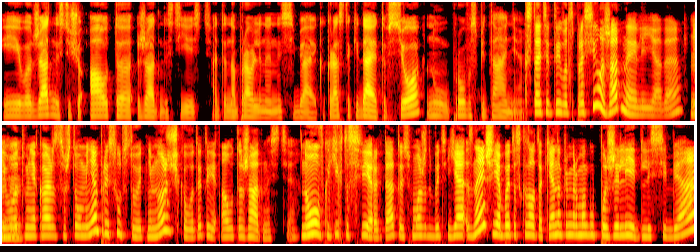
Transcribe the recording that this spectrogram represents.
И вот жадность еще ауто-жадность есть. Это направленная на себя. И как раз-таки, да, это все, ну, про воспитание. Кстати, ты вот спросила, жадная ли я, да? И угу. вот мне кажется, что у меня присутствует немножечко вот этой аутожадности. Но в каких-то сферах, да, то есть, может быть, я, знаешь, я бы это сказала так, я, например, могу пожалеть для себя,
